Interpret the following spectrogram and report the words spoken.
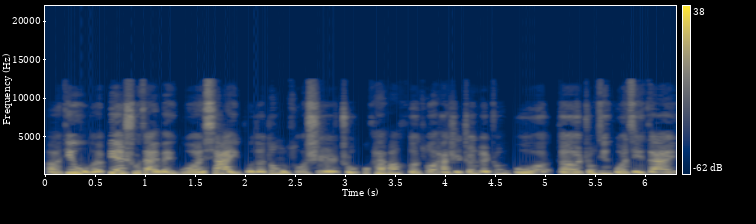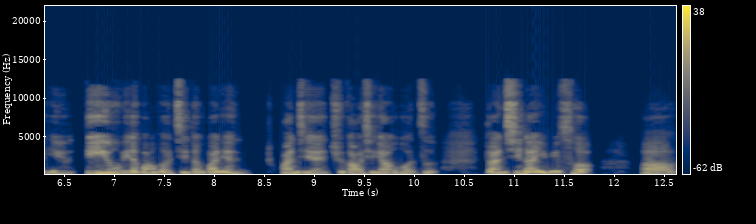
呃，第五个变数在于美国下一步的动作是逐步开放合作，还是针对中国的中芯国际在 U DUV 的光刻机等关键环节去搞一些幺蛾子，短期难以预测。呃，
